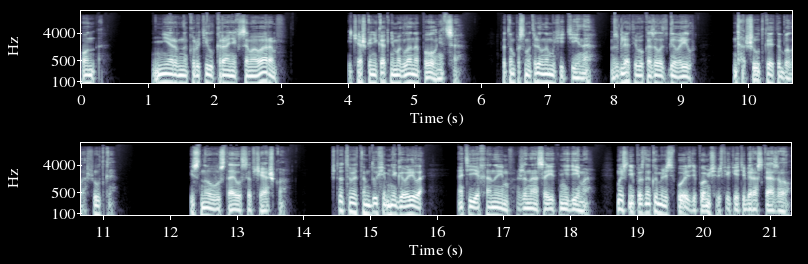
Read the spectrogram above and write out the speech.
Он нервно крутил краник самоваром, и чашка никак не могла наполниться. Потом посмотрел на Мухитина. Взгляд его, казалось, говорил, «Да, шутка это была, шутка». И снова уставился в чашку. «Что ты в этом духе мне говорила Атия Ханым, жена Саид Недима? Мы с ней познакомились в поезде, помнишь, Рефик, я тебе рассказывал?»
